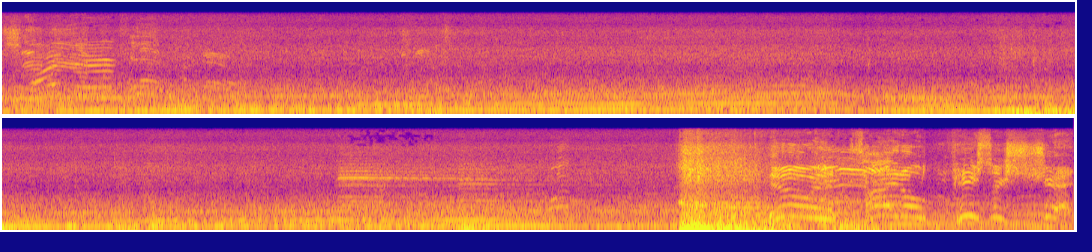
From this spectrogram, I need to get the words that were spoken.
See me at the club tomorrow. You entitled piece of shit!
